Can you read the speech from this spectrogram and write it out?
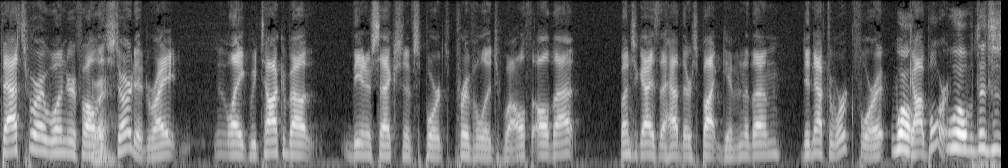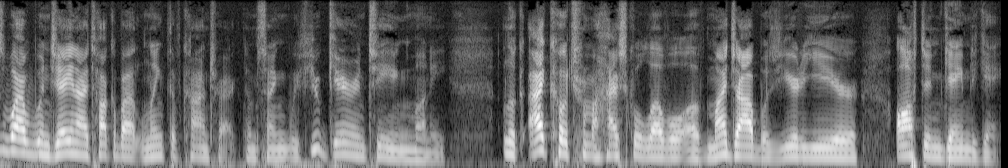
That's where I wonder if all Right. this started, right? Like we talk about the intersection of sports, privilege, wealth, all that. bunch of guys that had their spot given to them didn't have to work for it. Well, got bored. Well, this is why when Jay and I talk about length of contract, I'm saying if you're guaranteeing money, look, I coach from a high school level of my job was year to year, often game to game.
